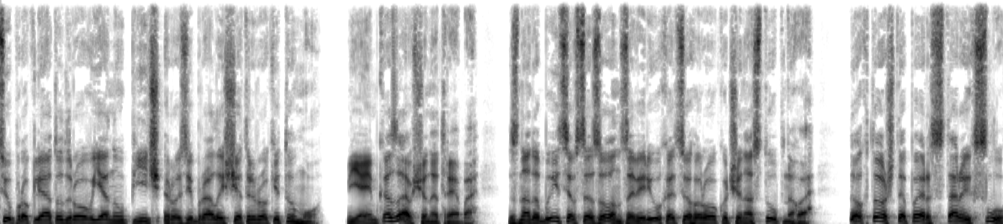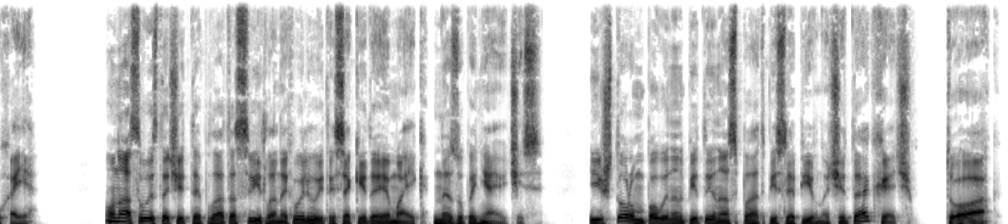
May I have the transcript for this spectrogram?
Цю прокляту дров'яну піч розібрали ще три роки тому. Я їм казав, що не треба. Знадобиться в сезон завірюха цього року чи наступного. То хто ж тепер старих слухає? У нас вистачить тепла та світла, не хвилюйтеся, кидає Майк, не зупиняючись. І шторм повинен піти на спад після півночі, так, Хетч? Так.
